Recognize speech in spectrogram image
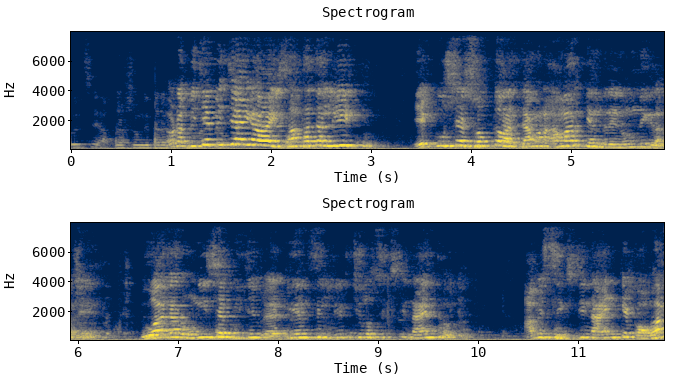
রয়েছে, আপনার সঙ্গে তারা ওটা বিজেপির জায়গা ভাই, সাত হাজার লিড। একুশে সত্তর যেমন আমার কেন্দ্রে নন্দীগ্রামে দু হাজার উনিশে বিজেপি টিএমসি লিড ছিল সিক্সটি নাইন থাউজেন্ড আমি সিক্সটি কভার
